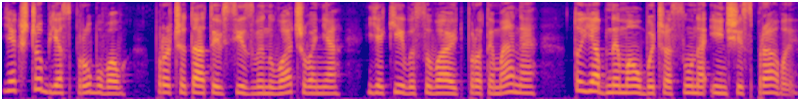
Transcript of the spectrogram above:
Якщо б я спробував прочитати всі звинувачування, які висувають проти мене, то я б не мав би часу на інші справи.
